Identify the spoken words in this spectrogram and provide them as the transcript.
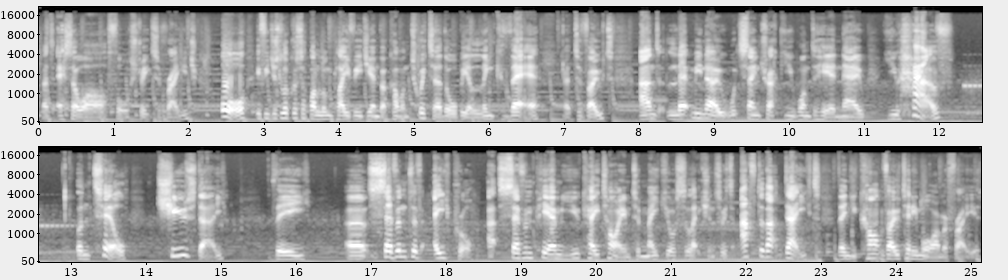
that's SOR for Streets of Rage. Or if you just look us up on longplayvgm.com on Twitter, there will be a link there uh, to vote. And let me know which soundtrack you want to hear. Now, you have until Tuesday, the uh, 7th of April at 7 pm UK time to make your selection. So it's after that date, then you can't vote anymore, I'm afraid.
